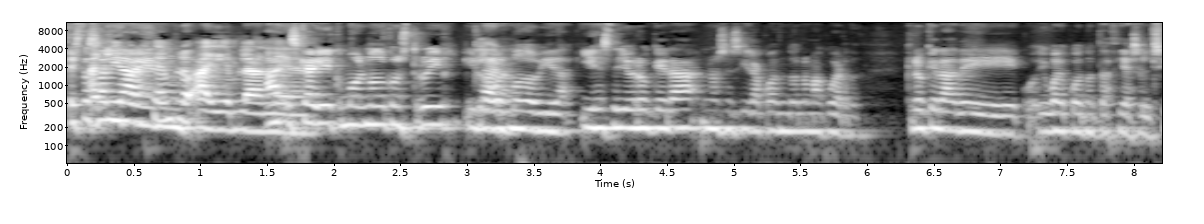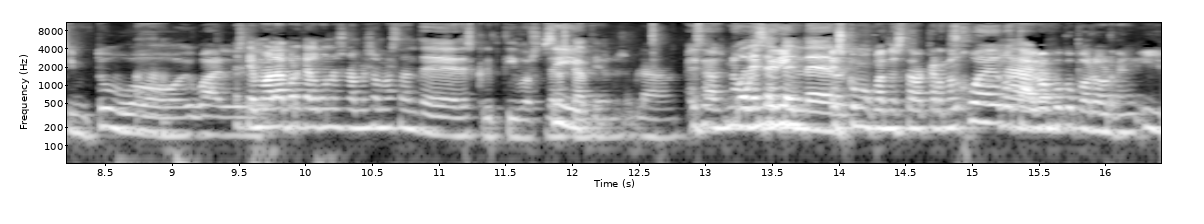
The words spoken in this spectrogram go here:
Esta aquí, salía por en- ejemplo, hay en plan... Ah, es que hay como el modo construir y Claro. luego el modo vida. Y este yo creo que era, no sé si era cuando, no me acuerdo. Creo que era de igual cuando te hacías el Sim 2 o igual... Es que mola porque algunos nombres son bastante descriptivos de Sí. las canciones. En plan... Esa, no, Puedes entender. Es como cuando estaba cargando el juego, Claro. tal, va un poco por orden. Y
